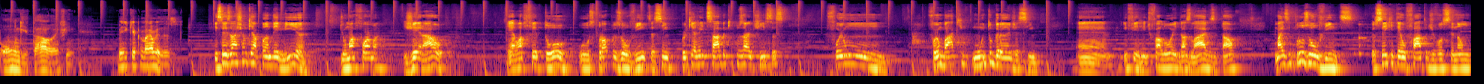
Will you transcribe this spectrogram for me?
ONG e tal, enfim. Bandcamp é maravilhoso. E vocês acham que a pandemia, de uma forma geral, ela afetou os próprios ouvintes, assim? Porque a gente sabe que os artistas foi um foi um baque muito grande, assim. É, enfim, a gente falou aí das lives e tal. Mas e para os ouvintes? Eu sei que tem o fato de você não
